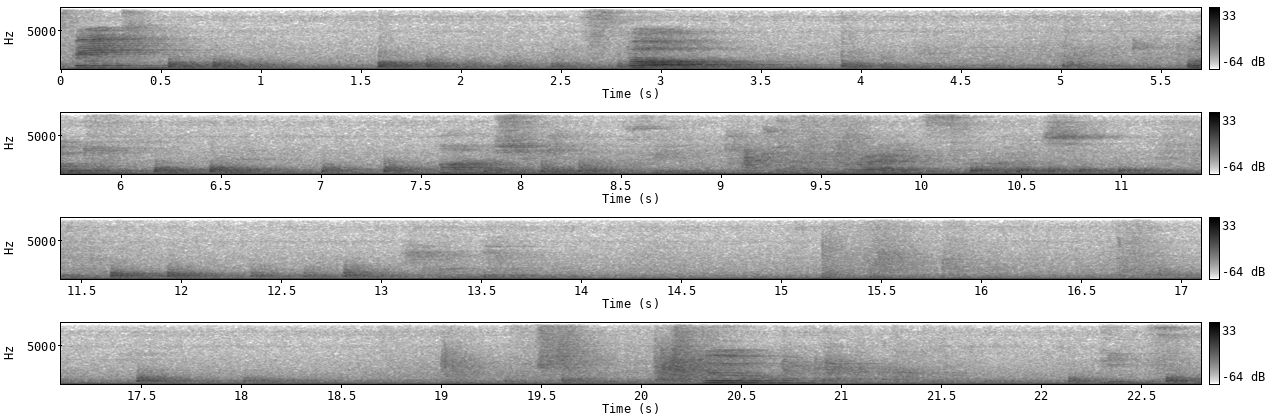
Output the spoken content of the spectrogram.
Speak, spoke, put. Aynı şekilde bu fiilin ikinci hali. Write, wrote. Do, did.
